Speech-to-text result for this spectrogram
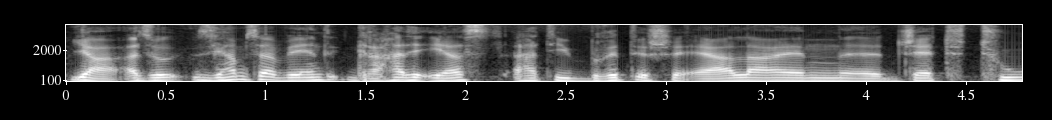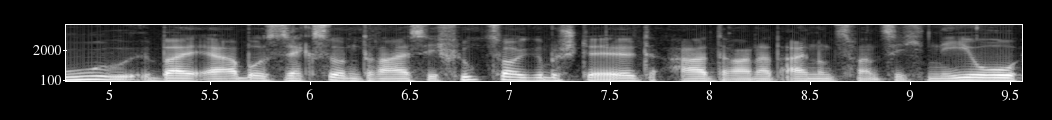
Ja, also Sie haben es erwähnt, gerade erst hat die britische Airline äh, Jet2 bei Airbus 36 Flugzeuge bestellt, A321 Neo,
